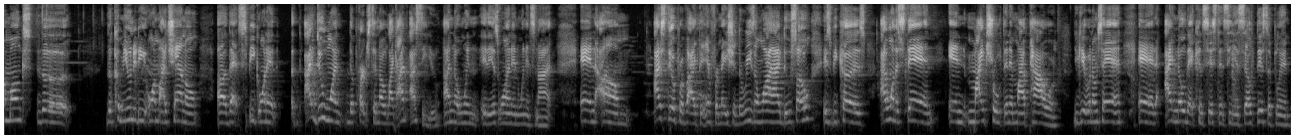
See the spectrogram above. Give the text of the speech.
amongst the the community on my channel uh, that speak on it I do want the perps to know, like I, I see you. I know when it is one and when it's not. And um I still provide the information. The reason why I do so is because I want to stand in my truth and in my power. You get what I'm saying? And I know that consistency and self discipline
